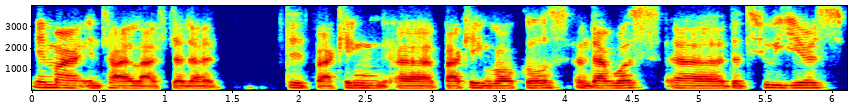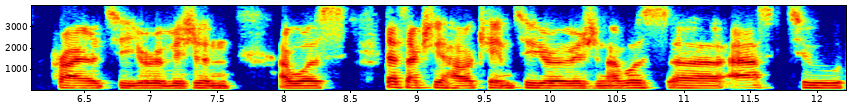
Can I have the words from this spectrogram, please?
in my entire life that I did backing uh, backing vocals, and that was uh, the two years prior to Eurovision. I was that's actually how I came to Eurovision. I was uh, asked to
